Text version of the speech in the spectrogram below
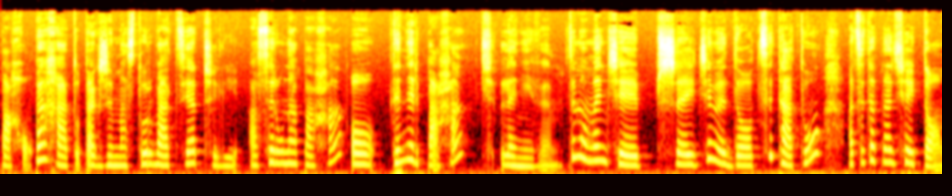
pachą. Pacha to także masturbacja, czyli aseruna pacha, o tener pacha, leniwym. W tym momencie przejdziemy do cytatu, a cytat na dzisiaj to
